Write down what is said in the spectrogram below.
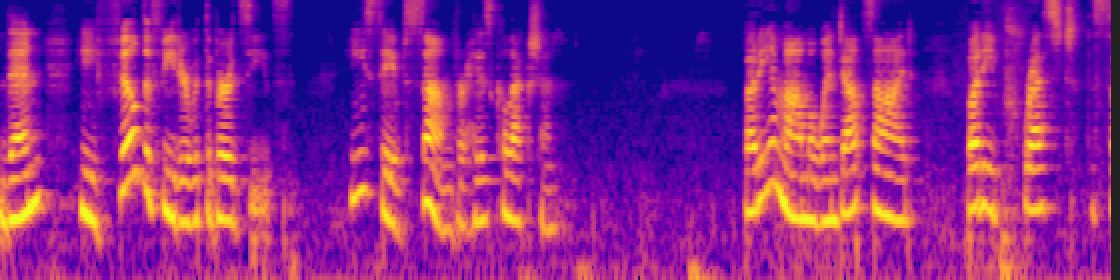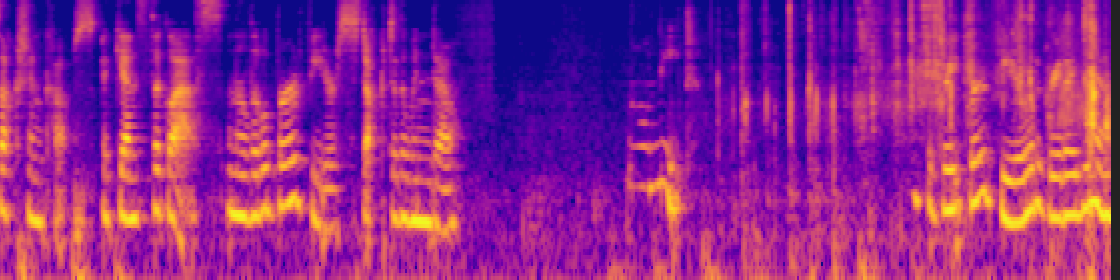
Then he filled the feeder with the bird seeds. He saved some for his collection. Buddy and Mama went outside. Buddy pressed the suction cups against the glass, and the little bird feeder stuck to the window. Oh, neat. That's a great bird feeder. What a great idea.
